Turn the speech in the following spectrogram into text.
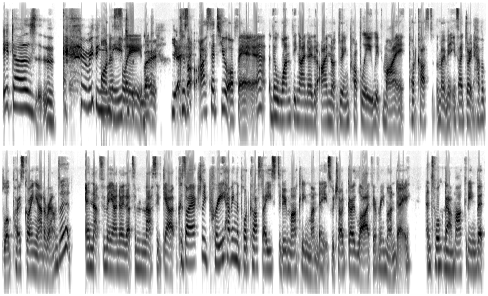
it does everything Honestly, you need. To like, because yeah. I said to you off air, the one thing I know that I'm not doing properly with my podcast at the moment is I don't have a blog post going out around it. And that for me, I know that's a massive gap because I actually pre having the podcast, I used to do marketing Mondays, which I'd go live every Monday and talk mm-hmm. about marketing. But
